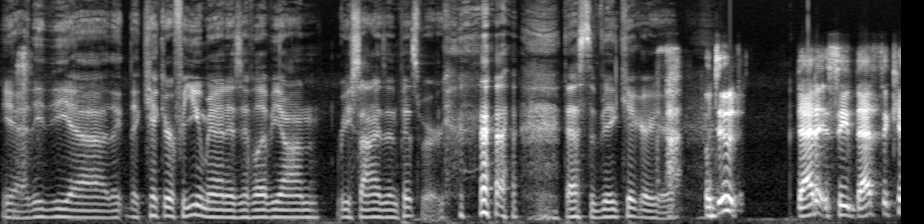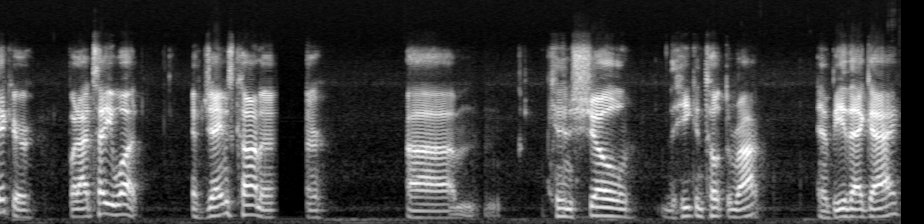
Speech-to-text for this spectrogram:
Yeah, the the, uh, the the kicker for you, man, is if Le'Veon resigns in Pittsburgh. That's the big kicker here. But dude, that is see that's the kicker. But I tell you what, if James Conner um, can show that he can tote the rock and be that guy,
